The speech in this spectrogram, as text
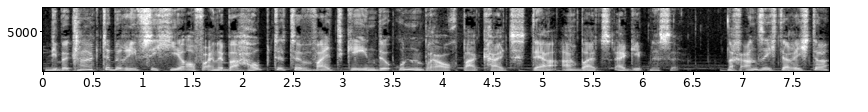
Die Beklagte berief sich hier auf eine behauptete weitgehende Unbrauchbarkeit der Arbeitsergebnisse. Nach Ansicht der Richter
